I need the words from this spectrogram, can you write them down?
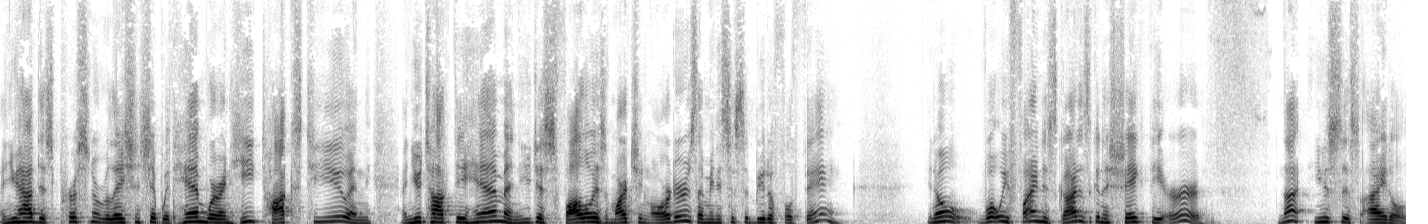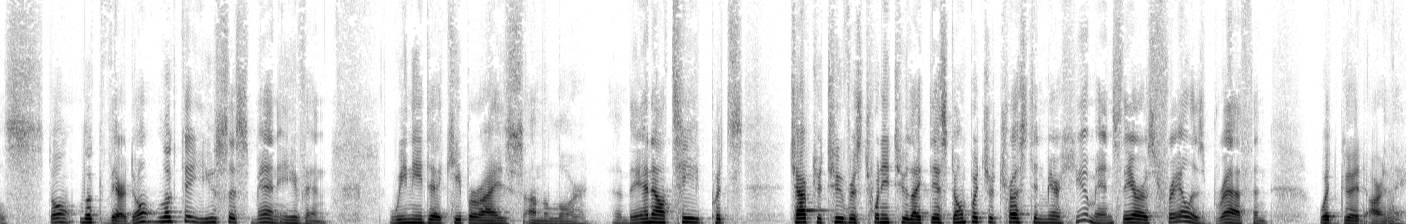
and you have this personal relationship with him wherein he talks to you and, and you talk to him and you just follow his marching orders, I mean, it's just a beautiful thing. You know, what we find is God is going to shake the earth, not useless idols. Don't look there. Don't look to useless men, even. We need to keep our eyes on the Lord. The NLT puts chapter 2, verse 22 like this Don't put your trust in mere humans. They are as frail as breath, and what good are they?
